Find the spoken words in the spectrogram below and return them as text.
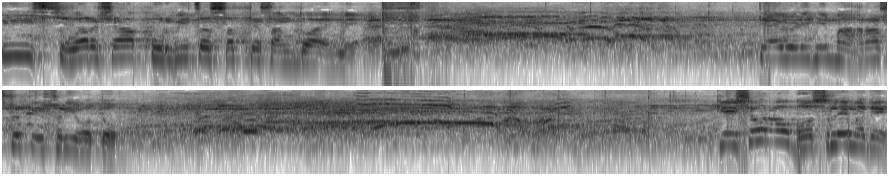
तीस वर्षापूर्वीचं सत्य सांगतो आहे मी. त्यावेळी मी महाराष्ट्र केसरी होतो. केशवराव भोसलेमध्ये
